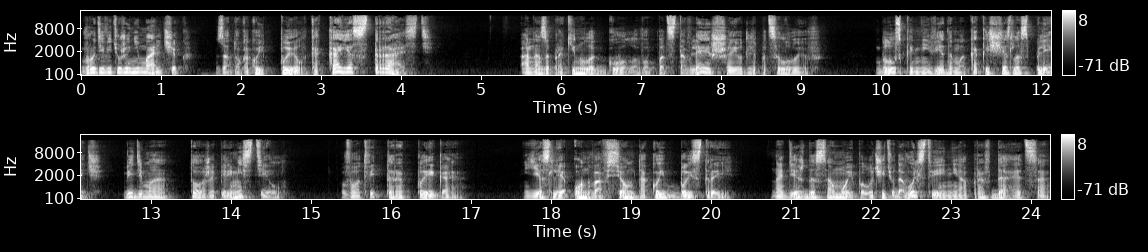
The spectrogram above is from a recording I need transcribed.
Вроде ведь уже не мальчик, Зато какой пыл, какая страсть! Она запрокинула голову, подставляя шею для поцелуев. Блузка неведомо как исчезла с плеч. Видимо, тоже переместил. Вот ведь торопыга. Если он во всем такой быстрый, надежда самой получить удовольствие не оправдается.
